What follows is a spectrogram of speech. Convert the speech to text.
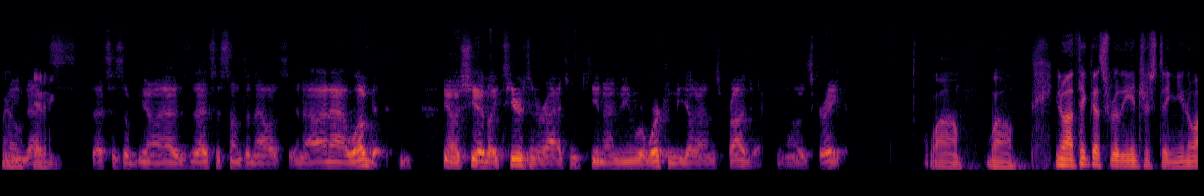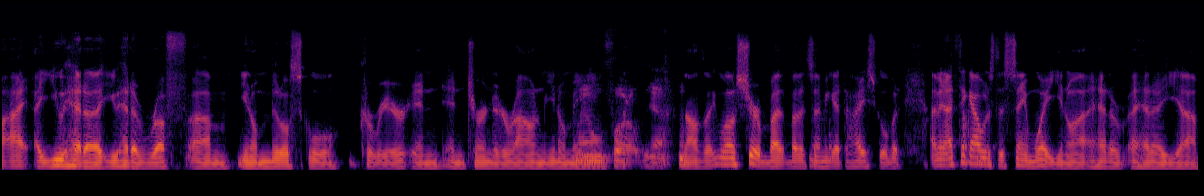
I mean, that's that's just a, you know that's that's just something that was and I, and I loved it. You know, she had like tears in her eyes when you know I mean we're working together on this project. You know, it was great. Wow, wow. You know, I think that's really interesting. You know, I, I you had a you had a rough, um, you know, middle school career and and turned it around. You know, maybe my own fault. Yeah. And I was like, well, sure. By by the time you got to high school, but I mean, I think I was the same way. You know, I had a I had a uh,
